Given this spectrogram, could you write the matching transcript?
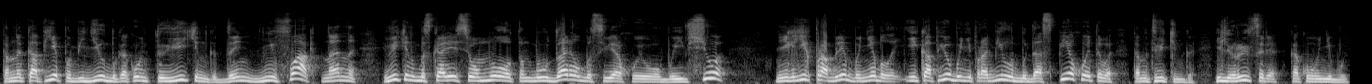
там, на копье победил бы какого-нибудь викинга. Да не факт. Наверное, викинг бы, скорее всего, молотом бы ударил бы сверху его бы, и все. Никаких проблем бы не было. И копье бы не пробило бы доспеху этого, там, от викинга. Или рыцаря какого-нибудь.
